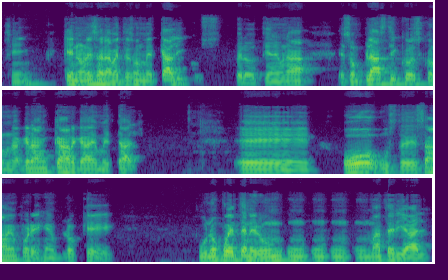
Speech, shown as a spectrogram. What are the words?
¿sí? Que no necesariamente son metálicos, pero tienen una, son plásticos con una gran carga de metal. Eh, o ustedes saben, por ejemplo, que uno puede tener un, un, un, material,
